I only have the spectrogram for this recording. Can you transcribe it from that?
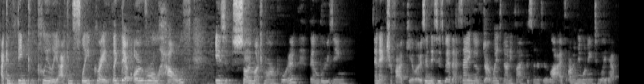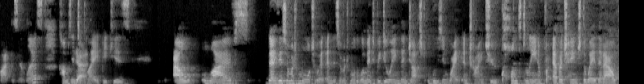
I can think clearly, I can sleep great. Like their overall health is so much more important than losing an extra five kilos. And this is where that saying of don't waste 95% of your life only wanting to weigh that 5% less comes into yeah. play because our lives like there's so much more to it and there's so much more that we're meant to be doing than just losing weight and trying to constantly and forever change the way that our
